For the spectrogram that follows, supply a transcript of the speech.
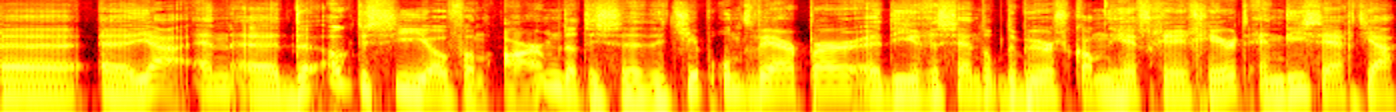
uh, ja, en de, ook de CEO van ARM, dat is de chipontwerper... die recent op de beurs kwam, die heeft gereageerd. En die zegt, ja,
